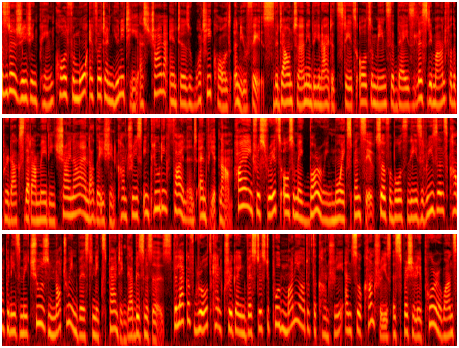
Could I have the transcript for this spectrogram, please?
President Xi Jinping called for more effort and unity as China enters what he called a new phase. The downturn in the United States also means that there is less demand for the products that are made in China and other Asian countries, including Thailand and Vietnam. Higher interest rates also make borrowing more expensive, so for both these reasons, companies may choose not to invest in expanding their businesses. The lack of growth can trigger investors to pull money out of the country, and so countries, especially poorer ones,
